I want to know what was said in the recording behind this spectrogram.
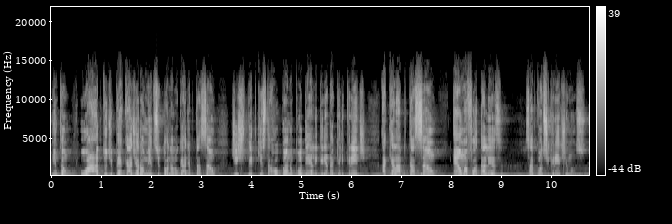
Então, o hábito de pecar geralmente se torna lugar de habitação de espírito que está roubando o poder e a alegria daquele crente. Aquela habitação é uma fortaleza. Sabe quantos crentes, irmãos?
